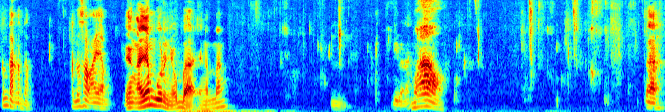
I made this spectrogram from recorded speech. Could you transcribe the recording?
Kentang, kentang. Kentang sama ayam. Yang ayam gua udah nyoba, yang kentang. Gimana? Wow. Nah,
